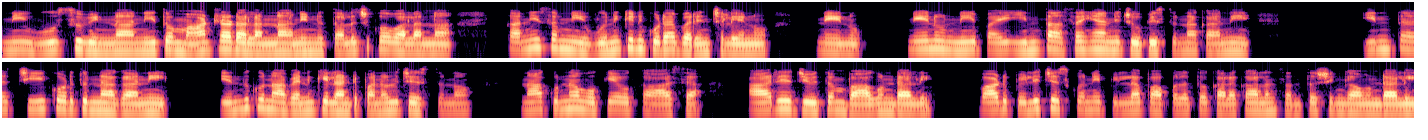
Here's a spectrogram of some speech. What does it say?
నీ ఊసు విన్నా నీతో మాట్లాడాలన్నా నిన్ను తలుచుకోవాలన్నా కనీసం నీ ఉనికిని కూడా భరించలేను నేను. నేను నీపై ఇంత అసహ్యాన్ని చూపిస్తున్నా కానీ ఇంత చీ కొడుతున్నా కానీ ఎందుకు నా వెనక ఇలాంటి పనులు చేస్తున్నావు? నాకున్న ఒకే ఒక ఆశ ఆర్య జీవితం బాగుండాలి. వాడు పెళ్ళి చేసుకొని పిల్ల పాపలతో కలకాలం సంతోషంగా ఉండాలి.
